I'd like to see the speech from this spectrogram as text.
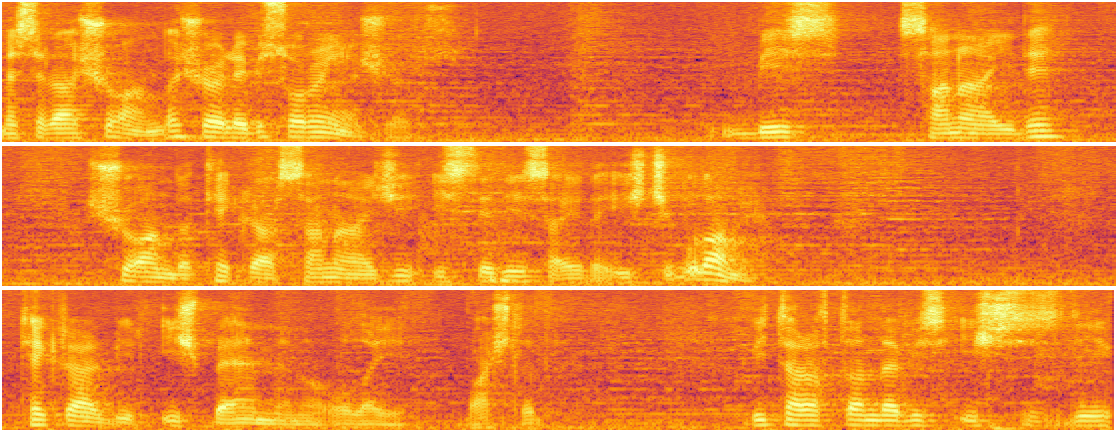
Mesela şu anda şöyle bir sorun yaşıyoruz. Biz sanayide şu anda tekrar sanayici istediği sayıda işçi bulamıyor. Tekrar bir iş beğenmeme olayı başladı. Bir taraftan da biz işsizliği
